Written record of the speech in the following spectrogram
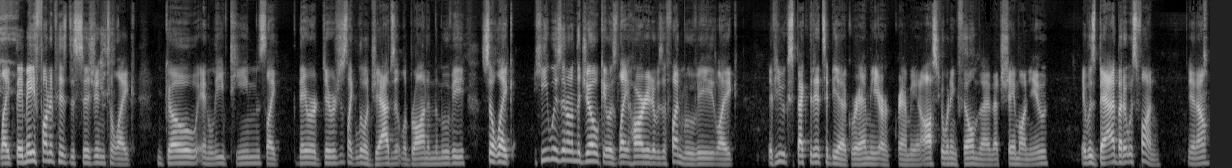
like they made fun of his decision to like go and leave teams like they were there were just like little jabs at LeBron in the movie. So like he was in on the joke. It was lighthearted. It was a fun movie. Like if you expected it to be a Grammy or Grammy, an Oscar winning film, then that's shame on you. It was bad, but it was fun, you know?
